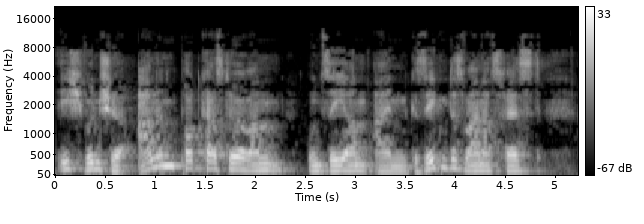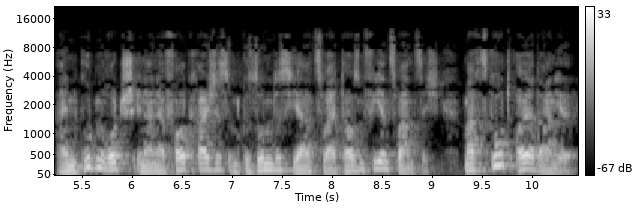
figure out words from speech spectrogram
Ich wünsche allen Podcast-Hörern und Sehern ein gesegnetes Weihnachtsfest, einen guten Rutsch in ein erfolgreiches und gesundes Jahr 2024. Macht's gut, euer Daniel.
